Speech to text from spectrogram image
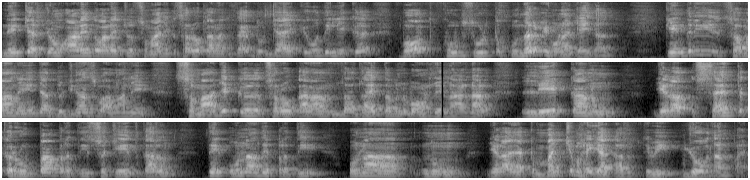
ਨੇਚਰ ਚੋਂ ਆਲੇ ਦੁਆਲੇ ਚੋਂ ਸਮਾਜਿਕ ਸਰੋਕਾਰਾਂ ਦਿੱਤਾ ਦੂਜਾ ਹੈ ਕਿ ਉਹਦੇ ਲਈ ਇੱਕ ਬਹੁਤ ਖੂਬਸੂਰਤ ਹੁਨਰ ਵੀ ਹੋਣਾ ਚਾਹੀਦਾ। ਕੇਂਦਰੀ ਸਭਾ ਨੇ ਜਾਂ ਦੂਜੀਆਂ ਸਭਾਵਾਂ ਨੇ ਸਮਾਜਿਕ ਸਰੋਕਾਰਾਂ ਦਾ ਦਾਇਤਵ ਨਿਭਾਉਣ ਦੇ ਨਾਲ ਨਾਲ ਲੇਖਕਾਂ ਨੂੰ ਜਿਹੜਾ ਸਾਹਿਤਕ ਰੂਪਾਂ ਪ੍ਰਤੀ ਸੁਚੇਤ ਕਰਨ ਤੇ ਉਹਨਾਂ ਦੇ ਪ੍ਰਤੀ ਉਹਨਾਂ ਨੂੰ ਜਿਹੜਾ ਇੱਕ ਮੰਚ ਮੁਹੱਈਆ ਕਰਨ ਤੇ ਵੀ ਯੋਗਦਾਨ ਪਾਇਆ।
